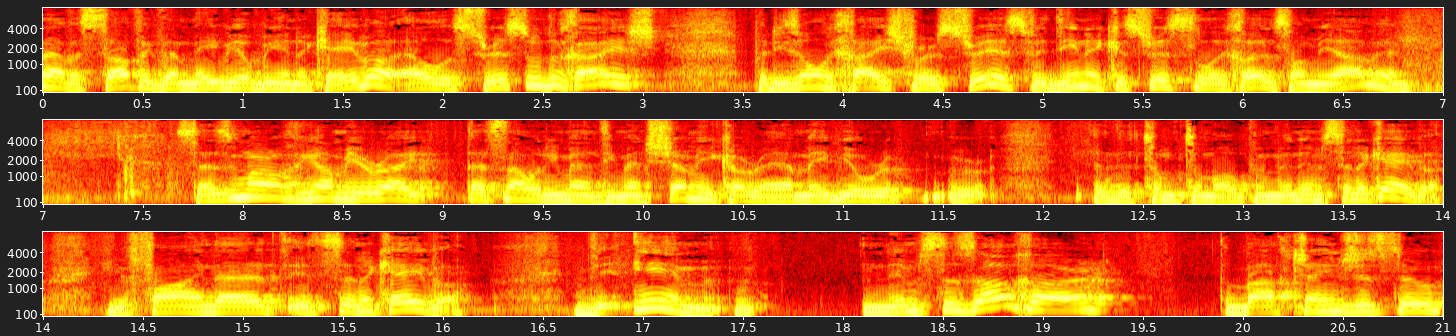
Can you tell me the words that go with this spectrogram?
have a suffix that maybe he'll be in Akeva. El stris the but he's only chayish for a stris. V'dina kestris miyavim. Says you're right. That's not what he meant. He meant Shemi Kareya. Maybe you'll rip the tumtum open v'nims in a keva. You find that it's in a keva. V'im nims zachar. The Bach changes to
